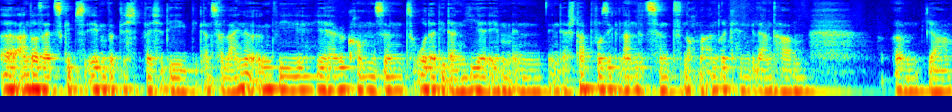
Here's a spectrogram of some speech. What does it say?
äh, andererseits gibt es eben wirklich welche, die, die ganz alleine irgendwie hierher gekommen sind oder die dann hier eben in, in der Stadt, wo sie gelandet sind, nochmal andere kennengelernt haben. Ähm, ja,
